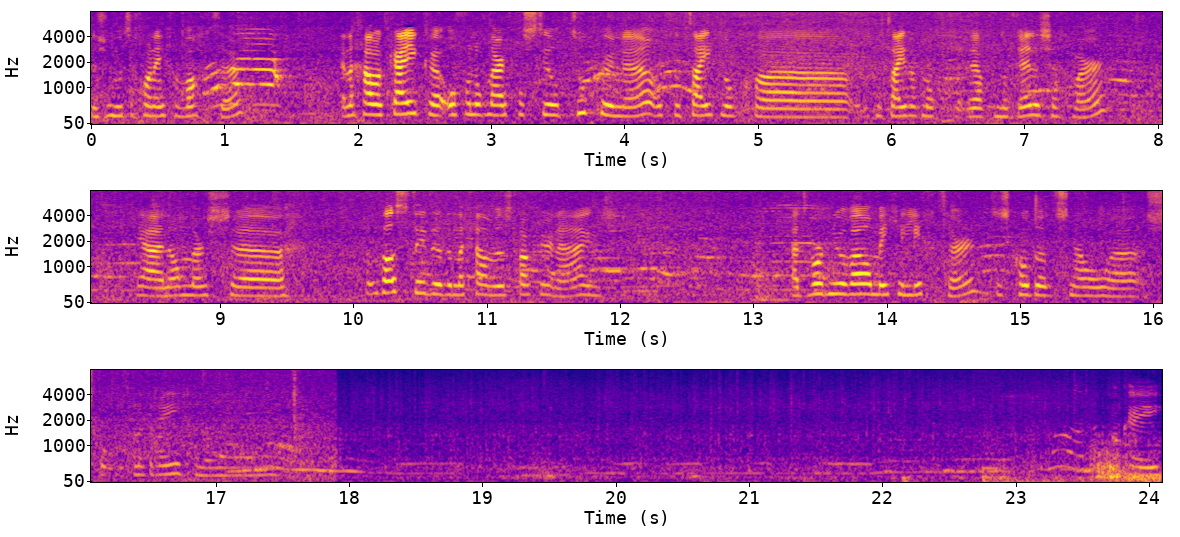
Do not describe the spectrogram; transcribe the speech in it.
Dus we moeten gewoon even wachten. En dan gaan we kijken of we nog naar het kasteel toe kunnen. Of de tijd nog, de tijd dat nog, ja, nog redden, zeg maar. Ja, en anders eh, was dit het en dan gaan we straks weer naar huis. Het wordt nu wel een beetje lichter, dus ik hoop dat het snel eh, stopt met regenen. Oké,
